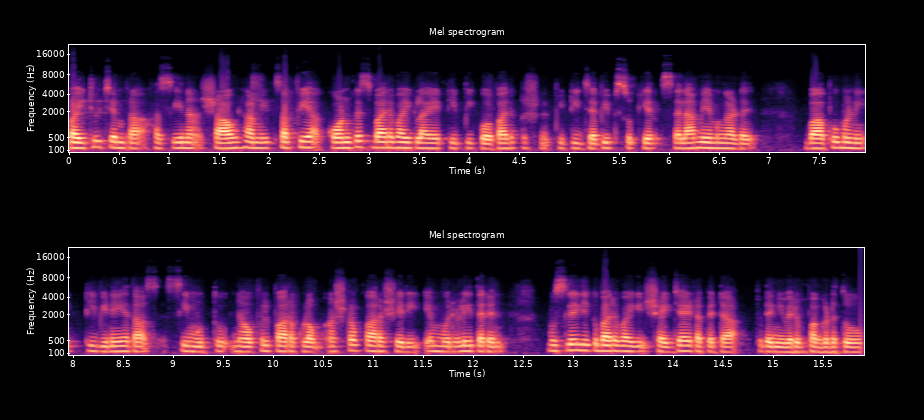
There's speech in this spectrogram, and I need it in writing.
Baiju Chembra Haseena Shavul Hameed Safiya Congress ഭാരവാഹികളായ T P Gopalakrishnan P T Jabeeb Sukkeer Salam Emangad Babumani T Vinayadas C Muthu Noufal Parakkulam Ashraf Parassery M Muraleedharan Muslim League ഭാരവാഹി ഷൈജ ഇടപ്പറ്റ തുടങ്ങിയവരും പങ്കെടുത്തു.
